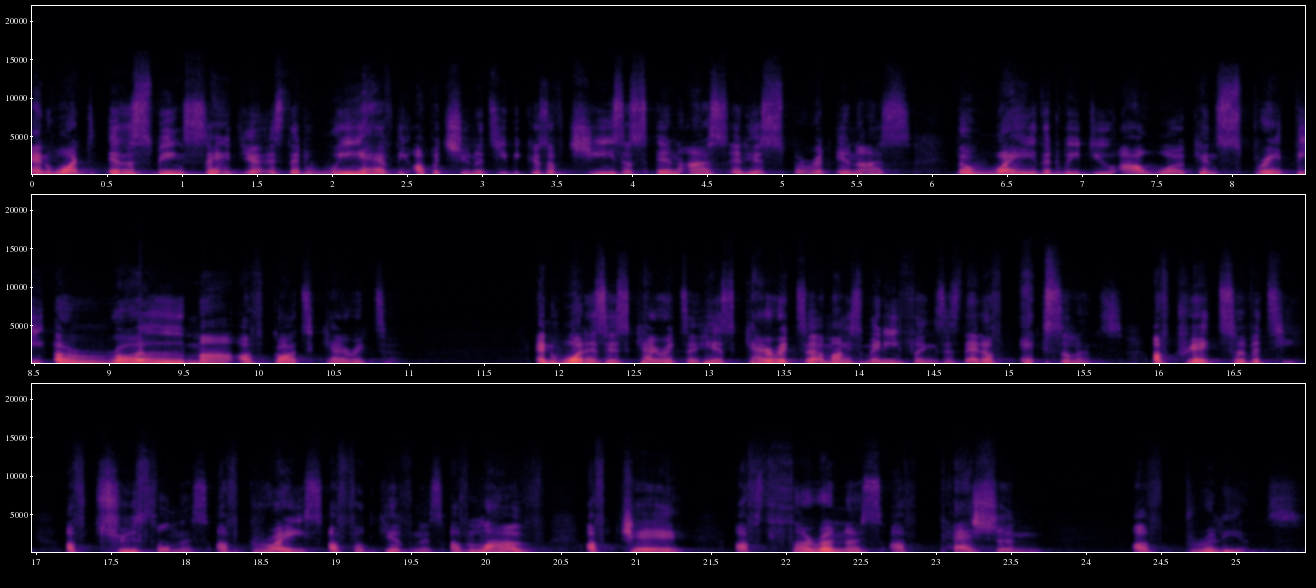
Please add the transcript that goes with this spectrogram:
And what is being said here is that we have the opportunity because of Jesus in us and His Spirit in us the way that we do our work can spread the aroma of God's character. And what is his character? His character, amongst many things, is that of excellence, of creativity, of truthfulness, of grace, of forgiveness, of love, of care, of thoroughness, of passion, of brilliance.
